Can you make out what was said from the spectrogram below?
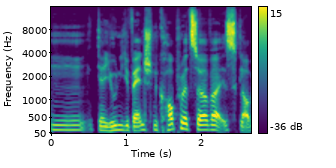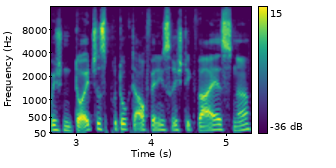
Hm, der Univention Corporate Server ist, glaube ich, ein deutsches Produkt, auch wenn ich es richtig weiß. Ne?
